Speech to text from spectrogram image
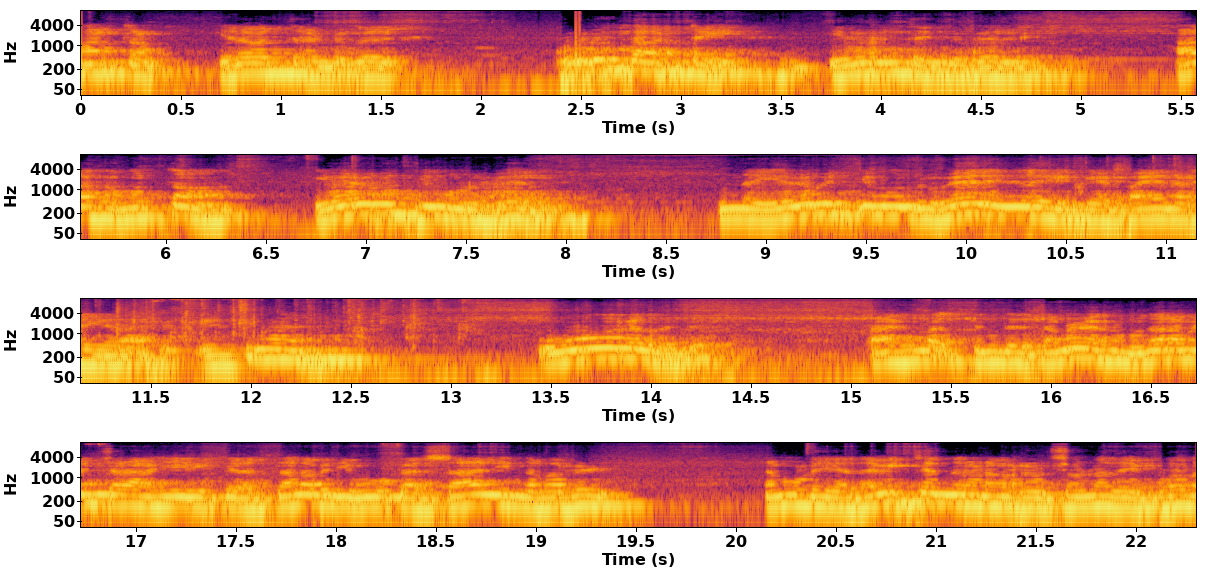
மாற்றம் இருபத்தி ரெண்டு பேருக்கு. குடும்ப அட்டை எழுபத்தஞ்சு பேருக்கு ஆக மொத்தம் எழுபத்தி மூணு பேர். இந்த எழுபத்தி மூன்று பேர் இதில் இங்கே பயனடைகிறார்கள். எத்தனை ஒவ்வொரு தகவல் இந்த தமிழக முதலமைச்சராக இருக்கிற தளபதி மு க ஸ்டாலின் அவர்கள் நம்முடைய ரவிச்சந்திரன் அவர்கள் சொன்னதை போல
